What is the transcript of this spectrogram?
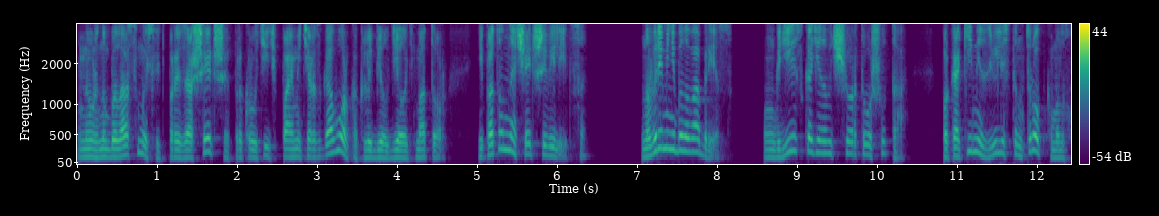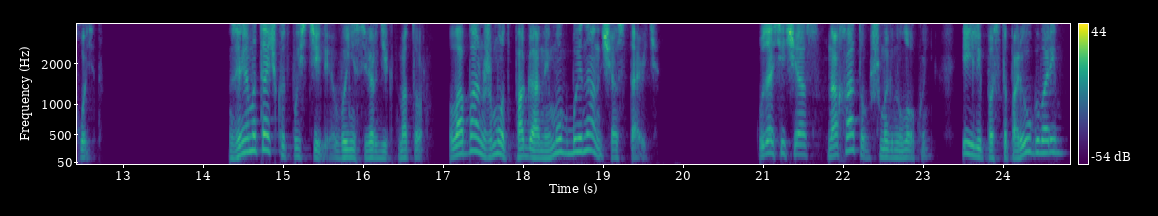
Нужно было осмыслить произошедшее, прокрутить в памяти разговор, как любил делать мотор, и потом начать шевелиться. Но времени было в обрез. Где искать этого чертова шута? По каким извилистым тропкам он ходит? Зря мы тачку отпустили, вынес вердикт мотор. Лобан жмот поганый мог бы и на ночь оставить. Куда сейчас? На хату? Шмыгнул окунь. Или по стопорю говорим?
